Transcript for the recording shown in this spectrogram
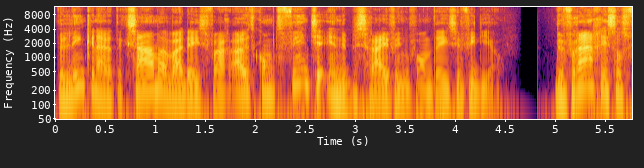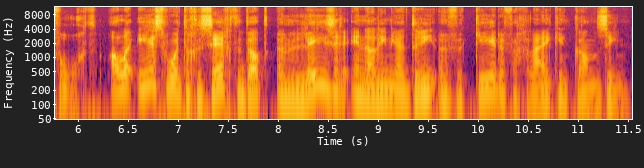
De linken naar het examen waar deze vraag uitkomt vind je in de beschrijving van deze video. De vraag is als volgt. Allereerst wordt er gezegd dat een lezer in alinea 3 een verkeerde vergelijking kan zien.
